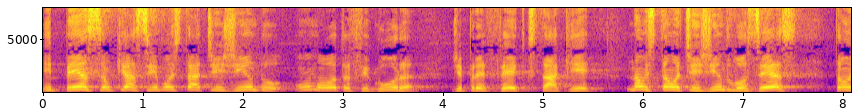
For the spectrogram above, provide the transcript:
e pensam que assim vão estar atingindo uma ou outra figura de prefeito que está aqui. Não estão atingindo vocês, estão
